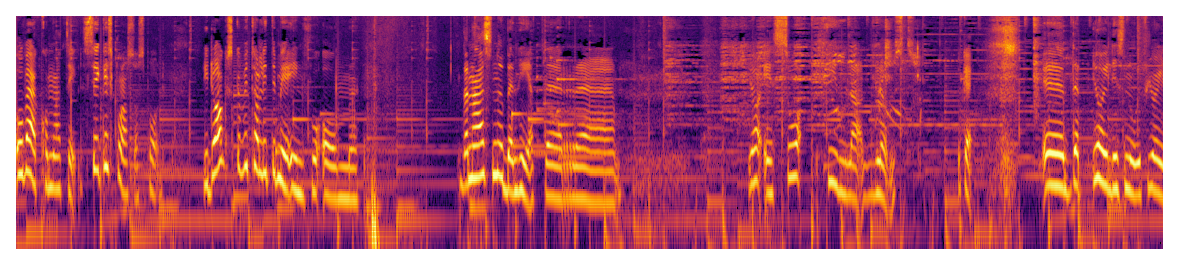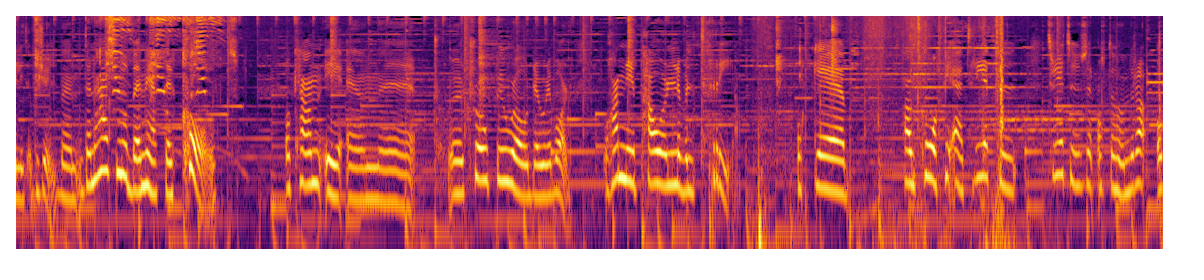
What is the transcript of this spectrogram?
och välkomna till Sigges Glasåspodd. Idag ska vi ta lite mer info om den här snubben heter... Eh, jag är så himla glömst. Okej. Eh, okay. jag är lite snorig för jag är lite förkyld. Men den här snubben heter Colt. Och han är en eh, Trophy Road Reward. Och han är power level 3. Och hans HP är 3800 och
